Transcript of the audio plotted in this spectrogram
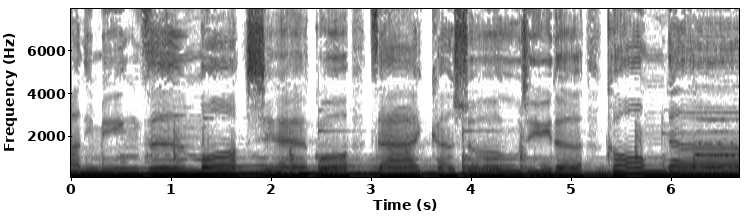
把你名字默写过在看手机的空档。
